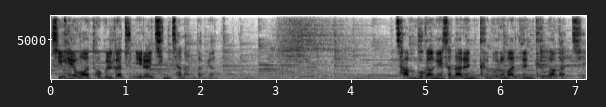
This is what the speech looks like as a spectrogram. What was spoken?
지혜와 덕을 갖춘 이를 칭찬한다면 잠부강에서 나는 금으로 만든 금화 같이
